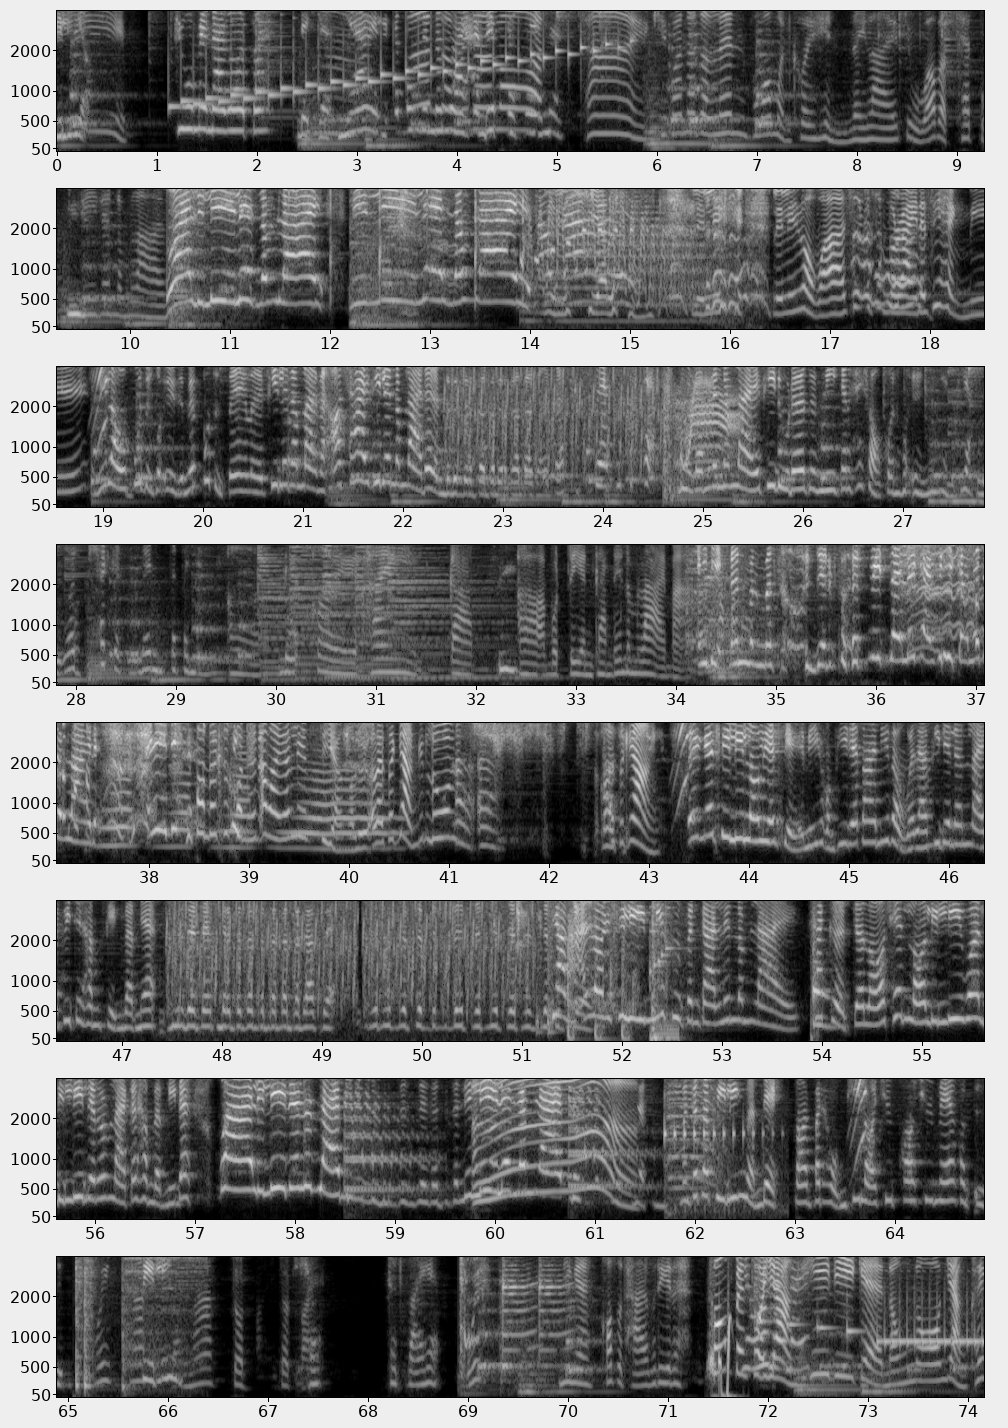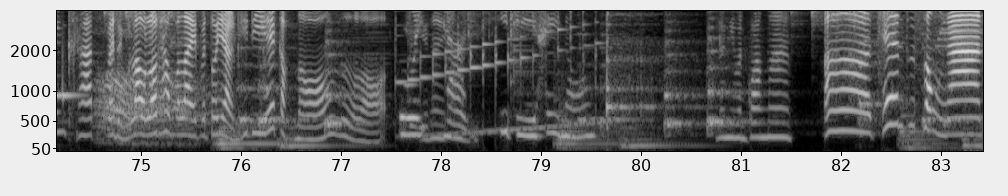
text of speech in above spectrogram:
ลิลลี่เหรอพี่ว่าไม่น่ารอดปะเด็กแบบเนี้ยยังไงก็ต้องเล่นน้ำลายกันได้เปอร์เซ็นต์เนี่ยใช่ คิดว่าน่าจะเล่นเพราะว่าเหมือนเคยเห็นในไลฟ์อยู่ว่าแบบแชทปกลิลลี่เล่นน้ำลายว่าลิลลี่เล่นน้ำลายลิลลี่เล่นน้ำ ลิลลี่เครียดแล้วลิลลี่ลิลลี่บอกว่าฉันมาทำอะไรในที่แห่งนี้นี่เราพูดถึงคนอื่นจะไม่พูดถึงตัวเองเลย พี่เล่นน้ำลายไหมอ๋อใช่พี่เล่นน้ำลายได้แแกดูเราเล่นน้ำลายให้พี่ดูได้จะมีกันแค่สองคนคนอื่นไม่เห็นพี่อยากรู้ว่าถ้าเกิดหนูเล่นจะเป็นยังไงเออลูกเคยให้การอ่าบทเรียนการเล่นน้ำลายมาไอเด็กนั่นมันมาสอนเจนเฟิร์สฟิตเลยเล่นไงวิธีการเล่นน้ำลายเนี่ยไอเด็กตอนนั้นคือคอนเล่นอะไรนะเรียนเสียงเหรอหรืออะไรสักอย่างที่ร่วมอ่าอ่าอะไรสักอย่าง เอ้ยงั้นซีรีส์เราเรียนเสียงอันนี้ของพี่ได้ป่ะนี่แบบเวลาพี่เล่นน้ำลายพี่จะทำเสียงแบบเนี้ยอย่างนั้นเลยซีรีส์นี่คือเป็นการเล่นน้ำลาย ถ้าเกิดจะล้อเช่นล้อลิลลี่ว่าลิลลี่เล่นน้ำลายก็ทำแบบนี้ได้ ว้าลิลลี่เล่นน้ำลายลิลลี่เล่นน้ำลายมันก็จะฟีลลิ่งเหมือนเด็กตอนประถมที่ล้อชื่อพ่อชื่อแม่คนอื่นอุ้ยน่า Feeling สนใจมากจดจดไว้ จดไว้อะอุ้ยนี่ไง ข้อสุดท้ายพอดีเลย ต้องเป็นตัวอย่างที่ดีแก่น้องๆ อย่างเคร่งครัดไปถึงเราเราทำอะไรเป็นตัวอย่างที่ดีให้กับน้องเหรอ ตัวอย่างที่ดีให้น้อง เรื่องนี้มันกว้างมาก อ่า เช่นส่งงาน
